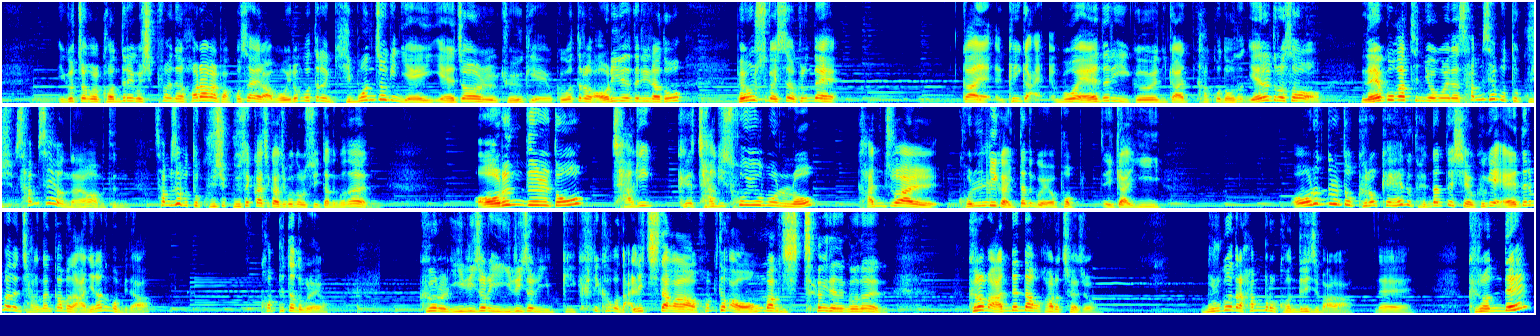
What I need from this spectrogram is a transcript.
이것저것 건드리고 싶으면 허락을 받고서 해라. 뭐 이런 것들은 기본적인 예, 예절 교육이에요. 그것들은 어린애들이라도 배울 수가 있어요. 그런데 그러니까 애- 그러니까 뭐 애들이 그 그러니까 갖고 노는 예를 들어서 레고 같은 경우에는 3세부터 93세였나요? 아무튼 3세부터 99세까지 가지고 놀 수 있다는 거는 어른들도 자기 그 자기 소유물로 간주할 권리가 있다는 거예요. 법 그러니까 이 어른들도 그렇게 해도 된다는 뜻이에요. 그게 애들만의 장난감은 아니라는 겁니다. 컴퓨터도 그래요. 그거를 이리저리 이리저리 클릭하고 난리치다가 컴퓨터가 엉망진창이 되는 거는 그러면 안 된다고 가르쳐야죠. 물건을 함부로 건드리지 마라. 네. 그런데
